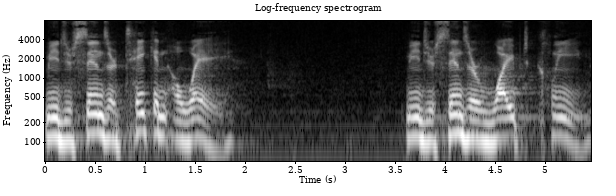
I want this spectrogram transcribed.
means your sins are taken away. It means your sins are wiped clean.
